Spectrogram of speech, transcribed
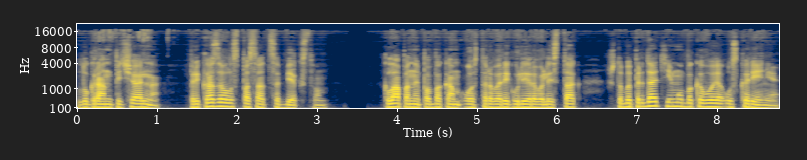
Лугран печально приказывал спасаться бегством. Клапаны по бокам острова регулировались так, чтобы придать ему боковое ускорение,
